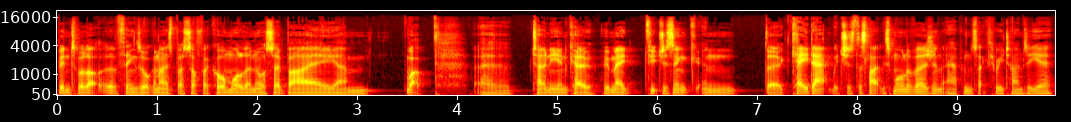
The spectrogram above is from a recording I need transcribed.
been to a lot of things organised by Software Cornwall and also by um, well, uh, Tony and Co, who made FutureSync and the KDAP, which is the slightly smaller version that happens like three times a year.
